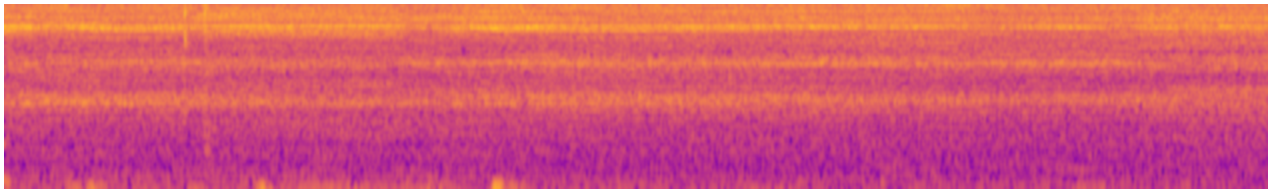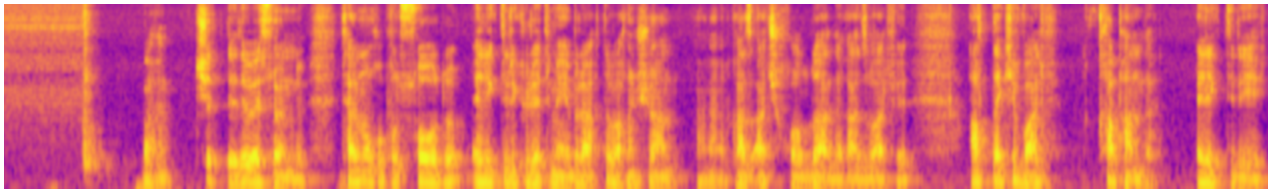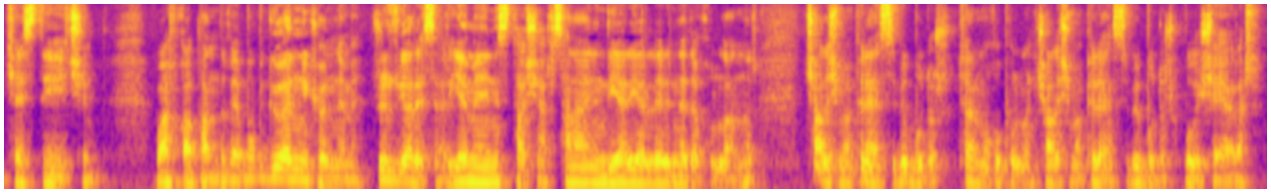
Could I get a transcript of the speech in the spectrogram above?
Bakın çıt dedi ve söndü. Termokupul soğudu. Elektrik üretmeyi bıraktı. Bakın şu an e, gaz açık olduğu halde gaz valfi. Alttaki valf kapandı. Elektriği kestiği için valf kapandı ve bu bir güvenlik önlemi. Rüzgar eser, yemeğiniz taşar. Sanayinin diğer yerlerinde de kullanılır. Çalışma prensibi budur. Termokupulun çalışma prensibi budur. Bu işe yarar.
